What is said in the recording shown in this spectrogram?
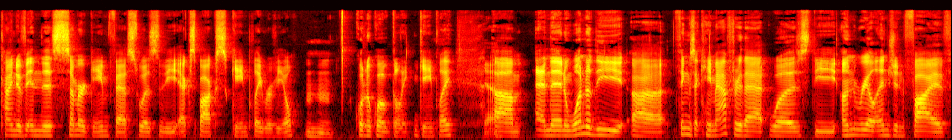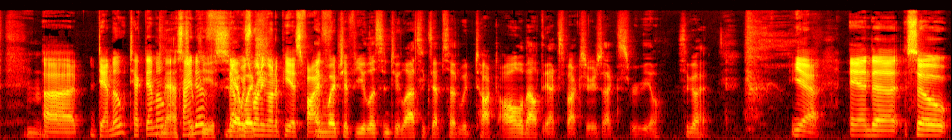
kind of in this summer game fest was the Xbox gameplay reveal, Mm-hmm. quote unquote gla- gameplay. Yeah, Um, and then one of the uh, things that came after that was the Unreal Engine Five Mm. uh, demo, tech demo, kind of Masterpiece. that Yeah, was which- running on a PS5. in which, if you listen to last week's episode, we talked all about the Xbox Series X reveal. So go ahead. Yeah. And uh, so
